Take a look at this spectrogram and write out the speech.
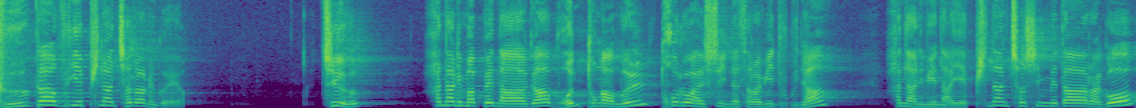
그가 우리의 피난처라는 거예요. 즉, 하나님 앞에 나아가 원통함을 토로할 수 있는 사람이 누구냐? 하나님이 나의 피난처십니다. 라고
